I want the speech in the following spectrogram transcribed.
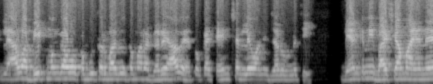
એટલે આવા ભીખ મંગાવો, કબૂતર બાજુ તમારા ઘરે આવે તો કઈ ટેન્શન લેવાની જરૂર નથી. બેંકની ભાષામાં એને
